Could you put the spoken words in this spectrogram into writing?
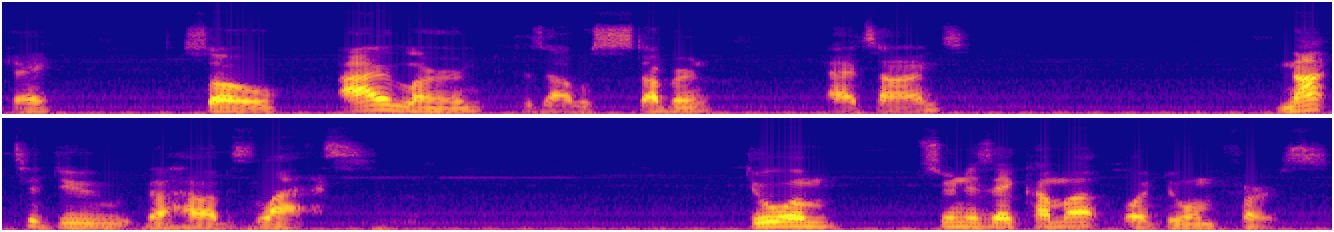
Okay? So I learned, because I was stubborn at times, not to do the hubs last. Do them soon as they come up or do them first.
